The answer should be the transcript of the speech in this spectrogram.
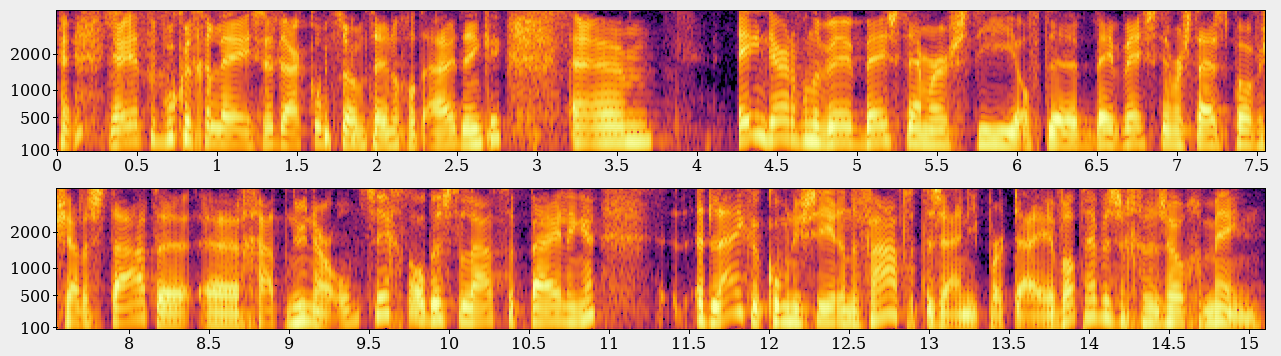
ja, je hebt de boeken gelezen, daar komt zo meteen nog wat uit, denk ik. Um, een derde van de BBB-stemmers, die, of de BBB-stemmers tijdens de provinciale staten, uh, gaat nu naar omzicht, al dus de laatste peilingen. Het lijken communicerende vaten te zijn, die partijen. Wat hebben ze zo gemeen?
